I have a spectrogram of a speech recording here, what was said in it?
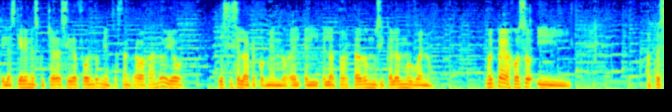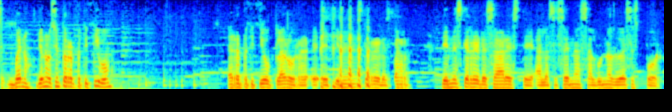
Si las quieren escuchar así de fondo mientras están trabajando, yo, yo sí se las recomiendo. El, el, apartado musical es muy bueno. Muy pegajoso y... bueno, yo no lo siento repetitivo, es repetitivo, claro, eh, eh, tienes que regresar, tienes que regresar este a las escenas algunas veces por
